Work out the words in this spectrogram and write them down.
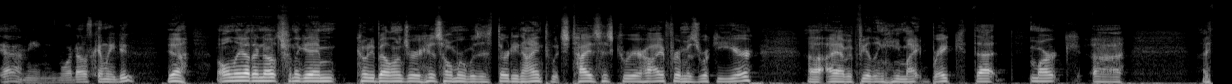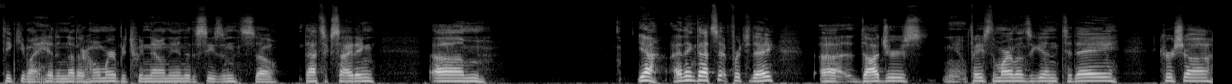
Yeah, I mean, what else can we do? Yeah. Only other notes from the game Cody Bellinger, his homer was his 39th, which ties his career high from his rookie year. Uh, I have a feeling he might break that mark. Uh, I think he might hit another homer between now and the end of the season. So that's exciting. Um, yeah, I think that's it for today. Uh, Dodgers you know, face the Marlins again today. Kershaw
